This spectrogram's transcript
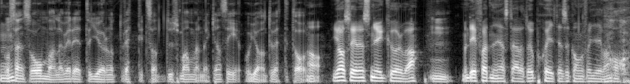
Mm. Och sen så omvandlar vi det till att göra något vettigt så att du som användare kan se och göra något vettigt av det. Ja, jag ser en snygg kurva, Mm. men det är för att ni har städat upp skiten som kommer från givaren. Ja,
